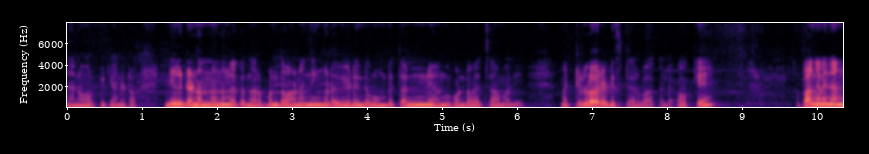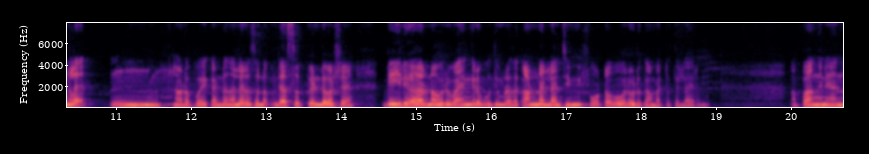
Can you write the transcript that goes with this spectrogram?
ഞാൻ ഓർപ്പിക്കുകയാണ് കേട്ടോ. ഇനി ഇടണമെന്ന് നിങ്ങൾക്ക് നിർബന്ധമാണ്. നിങ്ങളുടെ വീടിന്റെ മുമ്പിൽ തന്നെ അങ്ങ് കൊണ്ട് വെച്ചാൽ മതി. മറ്റുള്ളവരെ ഡിസ്റ്റർബ് ആക്കല്ല. ഓക്കെ അപ്പോൾ അങ്ങനെ ഞങ്ങൾ അവിടെ പോയി കണ്ടു. നല്ല രസമുണ്ട്. രസമൊക്കെ ഉണ്ട് പക്ഷേ വെയിൽ കാരണം ഒരു ഭയങ്കര ബുദ്ധിമുട്ടാണ് കണ്ണെല്ലാം ചിമ്മി ഫോട്ടോ പോലും എടുക്കാൻ പറ്റത്തില്ലായിരുന്നു. അപ്പോൾ അങ്ങനെയാണ്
